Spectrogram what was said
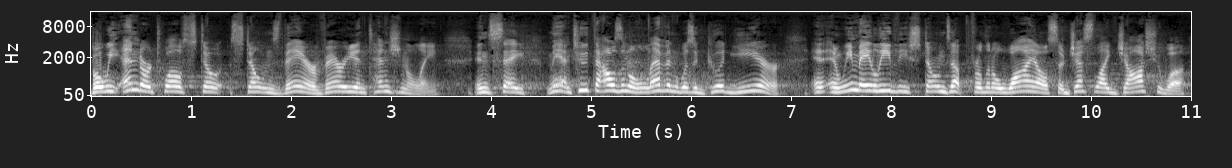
But we end our 12 sto- stones there very intentionally and say, man, 2011 was a good year. And, and, we may leave these stones up for a little while. So, just like Joshua,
